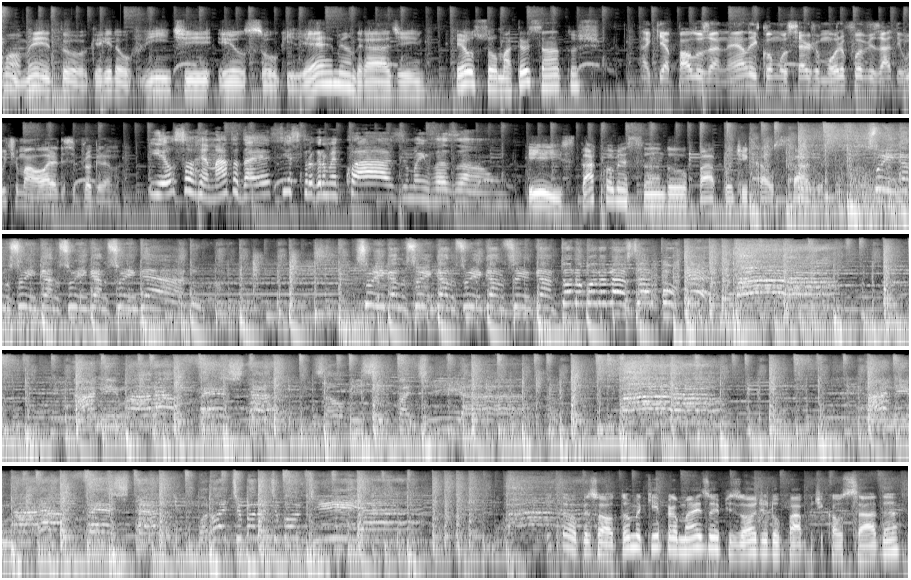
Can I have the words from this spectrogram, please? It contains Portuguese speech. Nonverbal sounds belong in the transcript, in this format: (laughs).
momento, querido ouvinte. Eu sou Guilherme Andrade. Eu sou Matheus Santos. Aqui é Paulo Zanella e como o Sérgio Moro foi avisado em última hora desse programa. E eu sou Renata da F e esse programa é quase uma invasão. E está começando o Papo de Calçada. Swingando, swingando, swingando, swingando. Swingando, swingando, swingando, Então, pessoal, estamos aqui para mais um episódio do Papo de Calçada.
